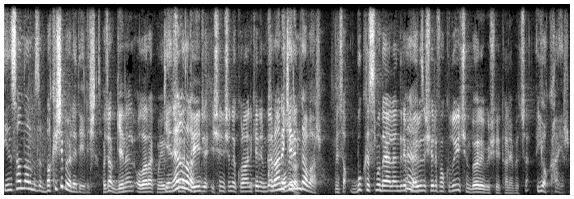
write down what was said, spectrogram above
insanlarımızın bakışı böyle değil işte. Hocam genel olarak Mevlid-i Genel olarak- deyince işin içinde Kur'an-ı Kerim'de Kur'an-ı. Kerim'de var. Mesela bu kısmı değerlendirip Evet. Mevlid-i Şerif okuduğu için böyle bir şey talep etse. Yok hayır.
